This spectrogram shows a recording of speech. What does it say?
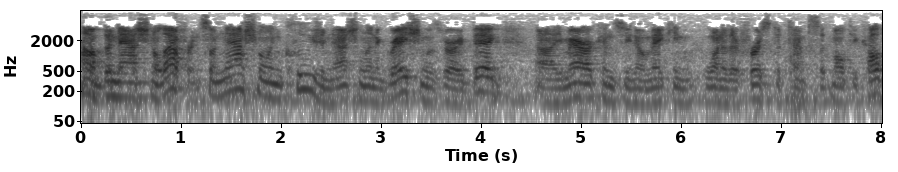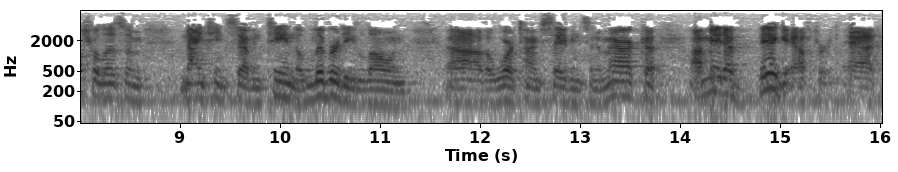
of the national effort. So national inclusion, national integration was very big. Uh, Americans, you know, making one of their first attempts at multiculturalism, 1917, the Liberty Loan, uh, the wartime savings in America, uh, made a big effort at,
